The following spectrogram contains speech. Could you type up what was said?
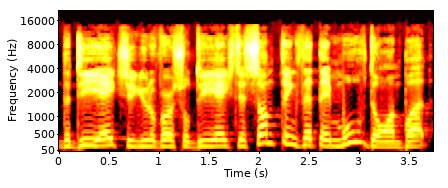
the DH, the universal DH. There's some things that they moved on, but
